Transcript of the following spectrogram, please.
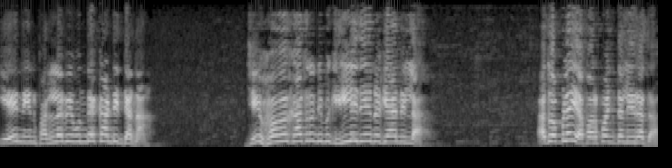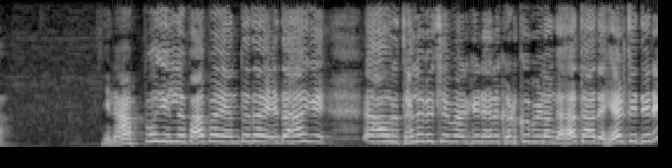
ಏನ್ ನೀನು ಪಲ್ಲವಿ ಮುಂದೆ ಕಂಡಿದ್ದಾನ ಜೀವ ಹೋಗಕ್ಕಾದ್ರೆ ನಿಮಗೆ ಇಲ್ಲದೇನು ಜ್ಞಾನಿಲ್ಲ ಅದೊಬ್ಬಳೆಯ ಪ್ರಪಂಚದಲ್ಲಿ ಇರೋದ? ನಿನ್ನ ಇಲ್ಲ, ಪಾಪ ಎಂತದ ಇದ ಹಾಗೆ ಅವರು ತಲೆ ಬಿಚ್ಚೆ ಮಾಡ್ಕೊಂಡು ಏನೋ ಕಡ್ಕು ಬೀಳಂಗ ಆತಾದ ಹೇಳ್ತಿದ್ದೇನೆ.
